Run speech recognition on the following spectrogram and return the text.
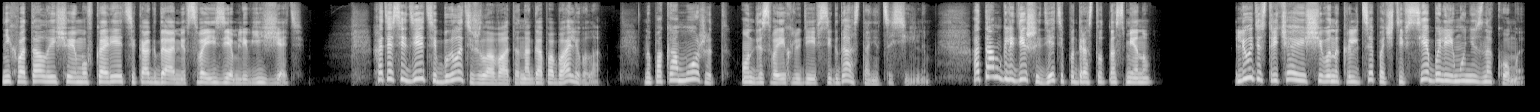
Не хватало еще ему в карете, как даме, в свои земли въезжать. Хотя сидеть и было тяжеловато, нога побаливала. Но пока может, он для своих людей всегда останется сильным. А там, глядишь, и дети подрастут на смену. Люди, встречающие его на крыльце, почти все были ему незнакомы.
